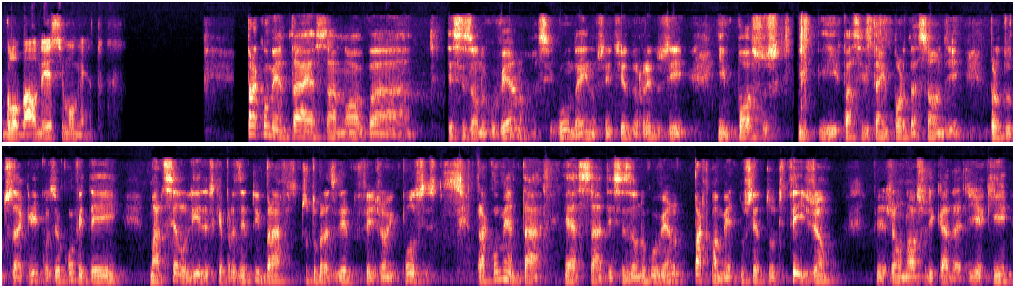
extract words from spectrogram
global nesse momento. Para comentar essa nova decisão do governo, a segunda aí no sentido de reduzir impostos e, e facilitar a importação de produtos agrícolas, eu convidei Marcelo Líderes, que é presidente do IBRAF, Instituto Brasileiro do Feijão e Pulses, para comentar essa decisão do governo, particularmente no setor de feijão feijão nosso de cada dia aqui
